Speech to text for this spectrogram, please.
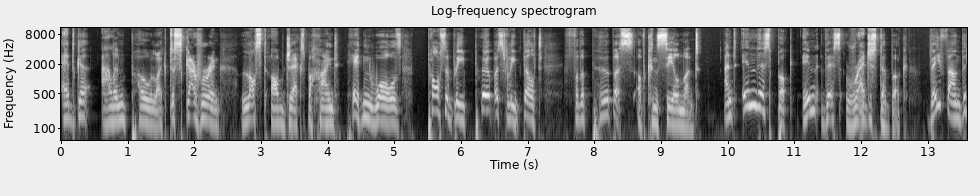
Edgar Allan Poe like discovering lost objects behind hidden walls, possibly purposefully built for the purpose of concealment. And in this book, in this register book, they found the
